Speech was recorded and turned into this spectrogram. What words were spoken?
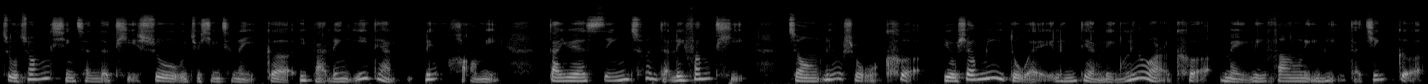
组装形成的体数就形成了一个一百零一点六毫米（大约四英寸）的立方体，重六十五克，有效密度为零点零六二克每立方厘米的晶格。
